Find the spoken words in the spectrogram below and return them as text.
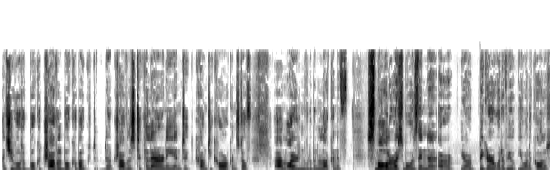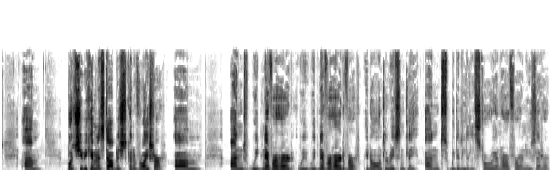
And she wrote a book, a travel book about you know, travels to Killarney and to County Cork and stuff. Um, Ireland would have been a lot kind of smaller, I suppose, then uh, or, you know, or bigger, whatever you, you want to call it. Um, but she became an established kind of writer. Um, and we'd never heard we, we'd never heard of her, you know, until recently. And we did a little story on her for our newsletter.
